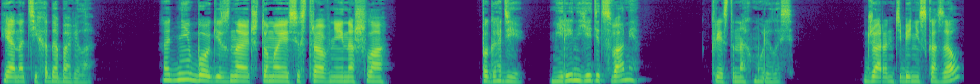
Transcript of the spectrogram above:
И она тихо добавила. «Одни боги знают, что моя сестра в ней нашла». «Погоди, Мирин едет с вами?» Креста нахмурилась. «Джаран тебе не сказал?»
